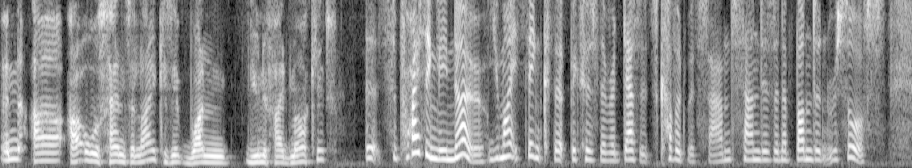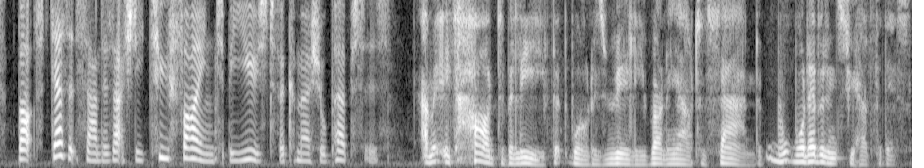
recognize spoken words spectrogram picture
And are, are all sands alike? Is it one unified market? Uh, surprisingly, no. You might think that because there are deserts covered with sand, sand is an abundant resource. But desert sand is actually too fine to be used for commercial purposes. I mean, it's hard to believe that the world is really running out of sand. W- what evidence do you have for this?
